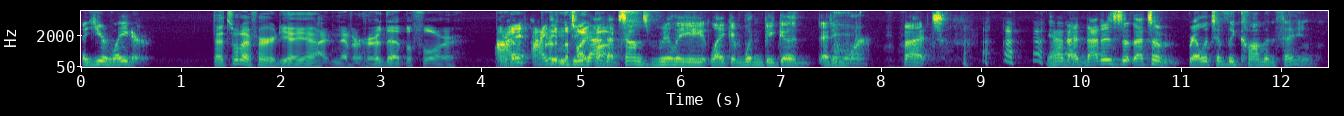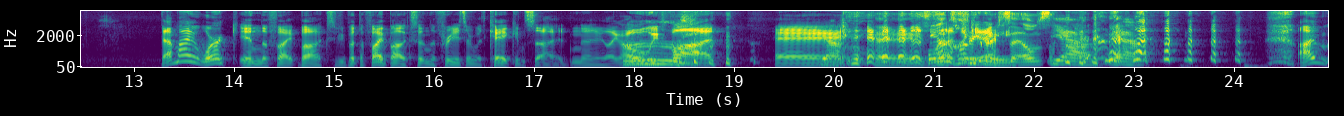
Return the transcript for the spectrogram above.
a year later. That's what I've heard. Yeah, yeah. I've never heard that before. Put I, in- I put it in didn't do fight that. That sounds really like it wouldn't be good anymore. But yeah, that that is that's a relatively common thing. That might work in the fight box if you put the fight box in the freezer with cake inside, and then you're like, "Oh, we mm. fought." Hey, Yeah. Hey, let's treat ourselves. Yeah, yeah. I'm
